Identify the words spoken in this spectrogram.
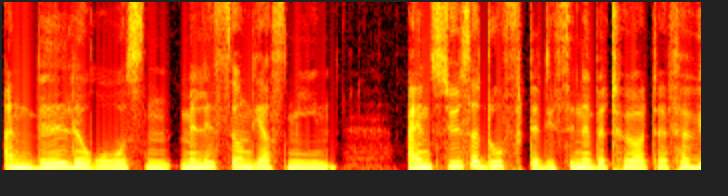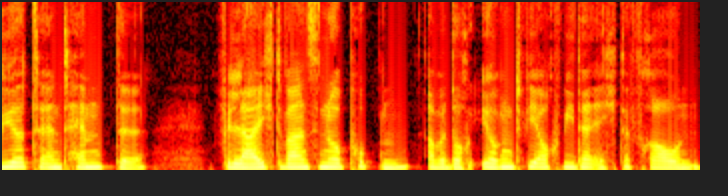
an wilde Rosen, Melisse und Jasmin. Ein süßer Duft, der die Sinne betörte, verwirrte, enthemmte. Vielleicht waren sie nur Puppen, aber doch irgendwie auch wieder echte Frauen.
